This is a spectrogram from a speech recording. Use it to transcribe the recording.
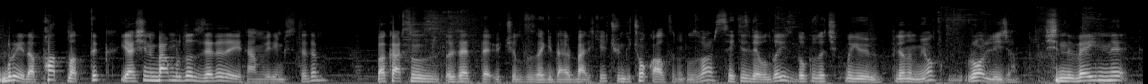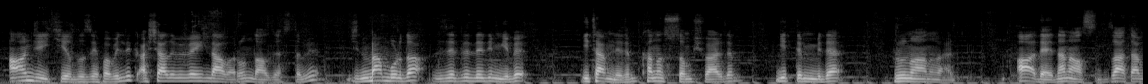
Burayı da patlattık. Ya şimdi ben burada Zed'e de item vereyim istedim. Bakarsınız Zed de 3 yıldıza gider belki. Çünkü çok altınımız var. 8 level'dayız. 9'a çıkma gibi bir planım yok. Rolleyeceğim. Şimdi Vayne'li anca 2 yıldız yapabildik. Aşağıda bir Vayne daha var. Onu da alacağız tabi. Şimdi ben burada Zed'e dediğim gibi itemledim. Kana susamış verdim. Gittim bir de Runa'nı verdim. AD'den alsın. Zaten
